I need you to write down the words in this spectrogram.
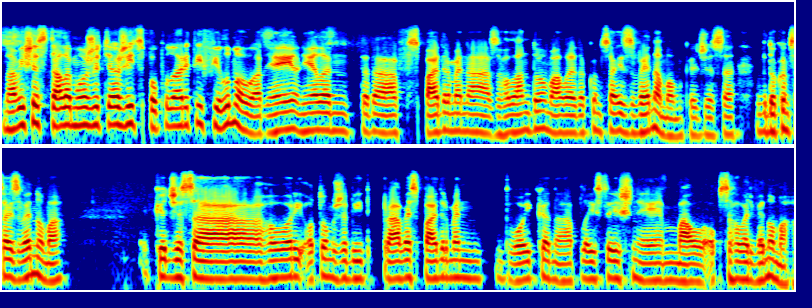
Navyše stále môže ťažiť z popularity filmov a nie, nie len teda v Spider-Mana s Hollandom, ale dokonca aj s Venomom, keďže sa, dokonca aj s Venoma, keďže sa hovorí o tom, že by práve Spider-Man 2 na PlayStation mal obsahovať Venoma.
